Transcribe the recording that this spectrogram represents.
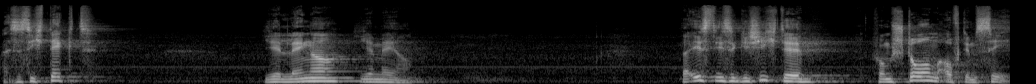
Also sich deckt. Je länger, je mehr. Da ist diese Geschichte vom Sturm auf dem See.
